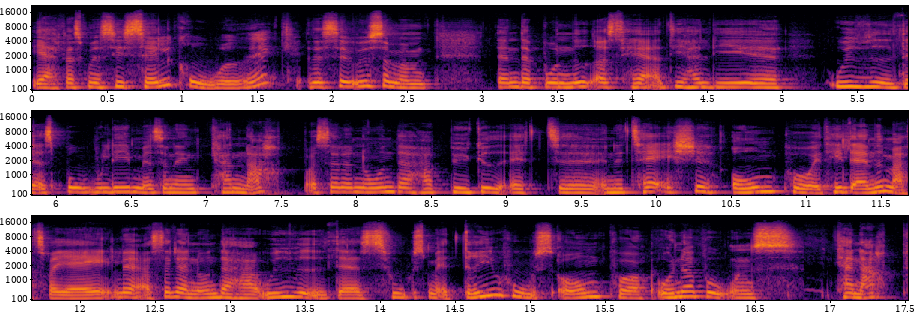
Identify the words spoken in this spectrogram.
ja, hvad skal man sige, selvgroet. Ikke? Det ser ud som om den, der bor nederst her, de har lige øh, udvidet deres bolig med sådan en kanap, og så er der nogen, der har bygget et, øh, en etage ovenpå et helt andet materiale, og så er der nogen, der har udvidet deres hus med et drivhus ovenpå underboens kanap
